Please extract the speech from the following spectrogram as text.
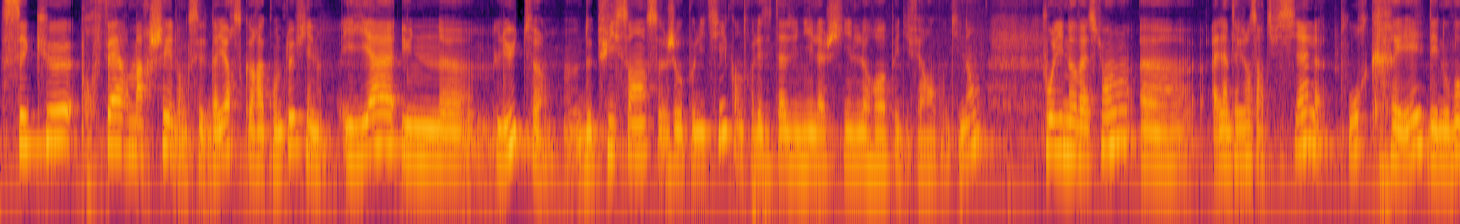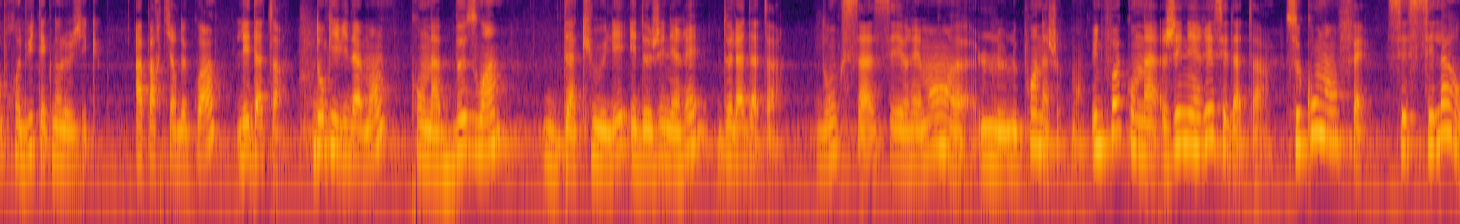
c'est que pour faire marcher, donc c'est d'ailleurs ce que raconte le film, il y a une euh, lutte de puissance géopolitique entre les États-Unis, la Chine, l'Europe et différents continents pour l'innovation euh, à l'intelligence artificielle pour créer des nouveaux produits technologiques. À partir de quoi Les data. Donc évidemment qu'on a besoin d'accumuler et de générer de la data. Donc ça, c'est vraiment euh, le, point d'achoppement. Une fois qu'on a généré ces datas, ce qu'on en fait, c'est là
